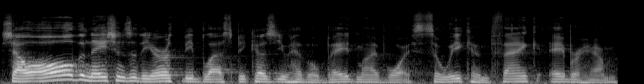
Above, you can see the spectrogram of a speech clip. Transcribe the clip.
shall all the nations of the earth be blessed because you have obeyed my voice. So we can thank Abraham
